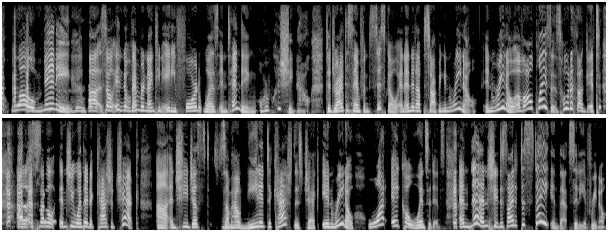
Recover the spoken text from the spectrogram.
whoa, Minnie. Uh, so in November 1980, Ford was intending, or was she now, to drive to San Francisco and ended up stopping in Reno. In Reno, of all places. Who would have thunk it? Uh, so, and she went there to cash a check. Uh, and she just somehow needed to cash this check in Reno. What a coincidence. and then she decided to stay in that city of Reno.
